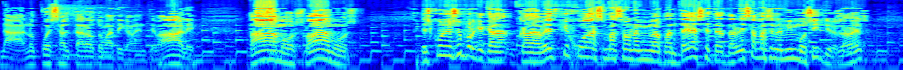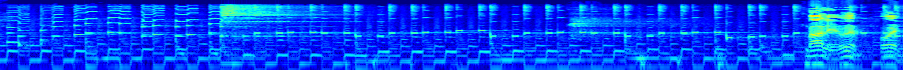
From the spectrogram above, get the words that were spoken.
Nah, no puedes saltar automáticamente, vale. Vamos, vamos. Es curioso porque cada, cada vez que juegas más a una misma pantalla se te atraviesa más en el mismo sitio, ¿sabes? Vale, a ver, joder.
